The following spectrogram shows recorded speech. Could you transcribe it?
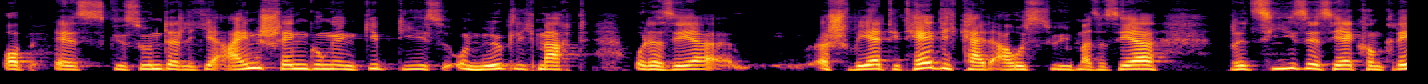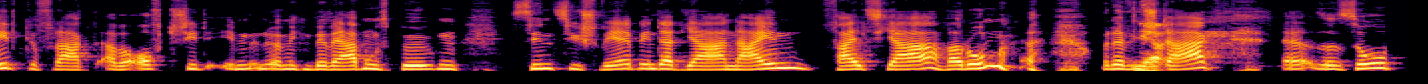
ob es gesundheitliche Einschränkungen gibt, die es unmöglich macht oder sehr erschwert, die Tätigkeit auszuüben. Also sehr präzise, sehr konkret gefragt, aber oft steht eben in irgendwelchen Bewerbungsbögen, sind Sie schwerbehindert? Ja, nein. Falls ja, warum? oder wie ja. stark? Also so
